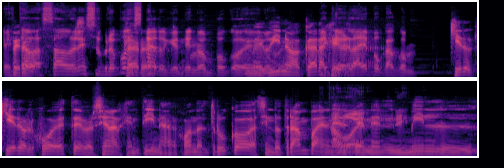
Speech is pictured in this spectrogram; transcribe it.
está basado en eso, pero puede ser que tenga un poco de. Me vino acá. Hay que ver la época con quiero, quiero el juego este versión argentina, jugando al truco, haciendo trampa en el, en el mil,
